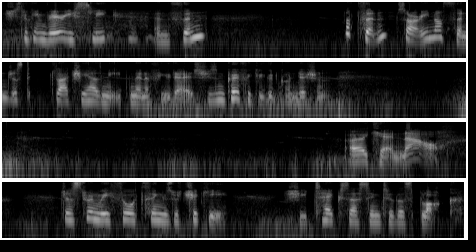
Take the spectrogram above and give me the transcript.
She's looking very sleek and thin. Not thin, sorry, not thin, just like she hasn't eaten in a few days. She's in perfectly good condition. Okay, now, just when we thought things were tricky, she takes us into this block.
